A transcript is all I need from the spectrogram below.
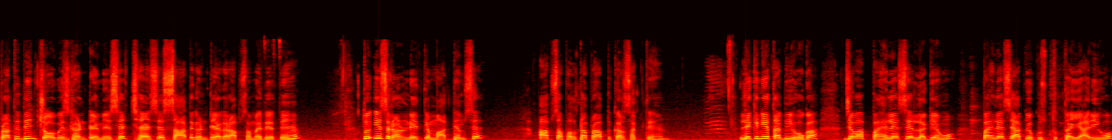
प्रतिदिन 24 घंटे में से 6 से 7 घंटे अगर आप समय देते हैं तो इस रणनीति के माध्यम से आप सफलता प्राप्त कर सकते हैं। लेकिन ये तभी होगा जब आप पहले से लगे हों, पहले से आपकी कुछ तैयारी हो।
